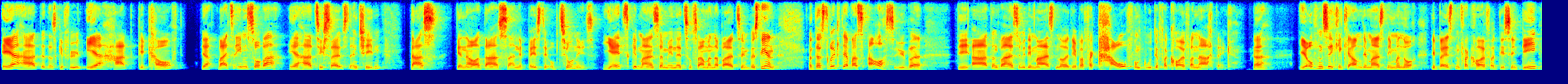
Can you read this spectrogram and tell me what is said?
er hatte das Gefühl, er hat gekauft ja, weil es eben so war. Er hat sich selbst entschieden, dass genau das seine beste Option ist. Jetzt gemeinsam in eine Zusammenarbeit zu investieren. Und das drückt ja was aus über die Art und Weise, wie die meisten Leute über Verkauf und gute Verkäufer nachdenken. Ja? Ja, offensichtlich glauben die meisten immer noch, die besten Verkäufer, die sind die,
